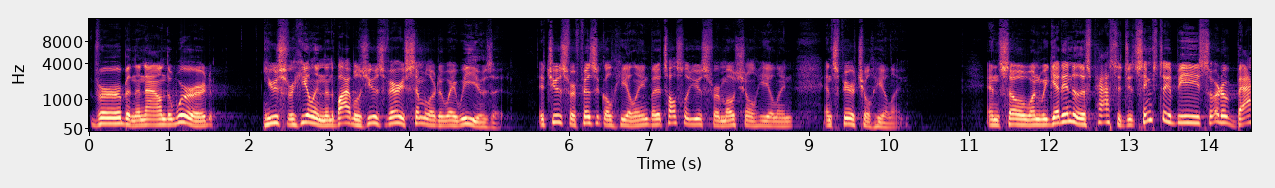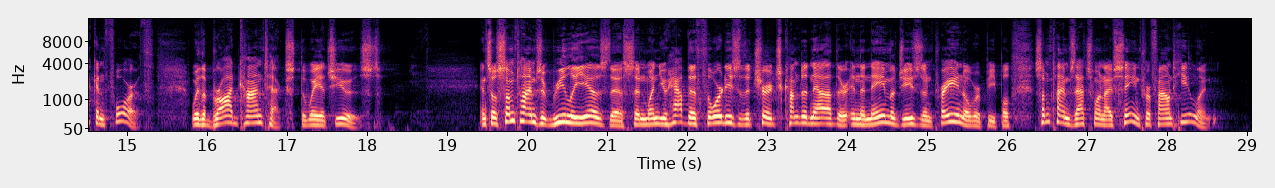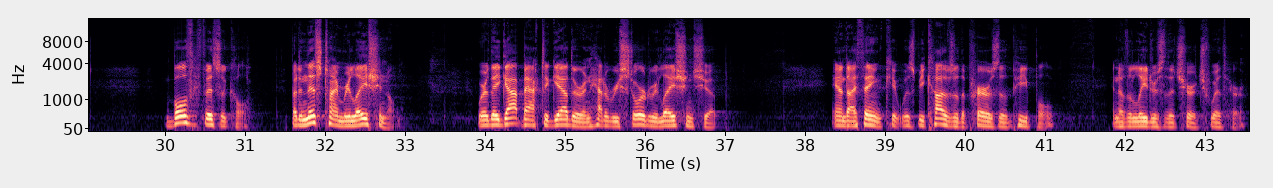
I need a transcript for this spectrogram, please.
verb and the noun, the word used for healing in the Bible is used very similar to the way we use it. It's used for physical healing, but it's also used for emotional healing and spiritual healing. And so when we get into this passage, it seems to be sort of back and forth with a broad context, the way it's used. And so sometimes it really is this. And when you have the authorities of the church come together in the name of Jesus and praying over people, sometimes that's when I've seen profound healing, both physical, but in this time relational, where they got back together and had a restored relationship. And I think it was because of the prayers of the people and of the leaders of the church with her.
